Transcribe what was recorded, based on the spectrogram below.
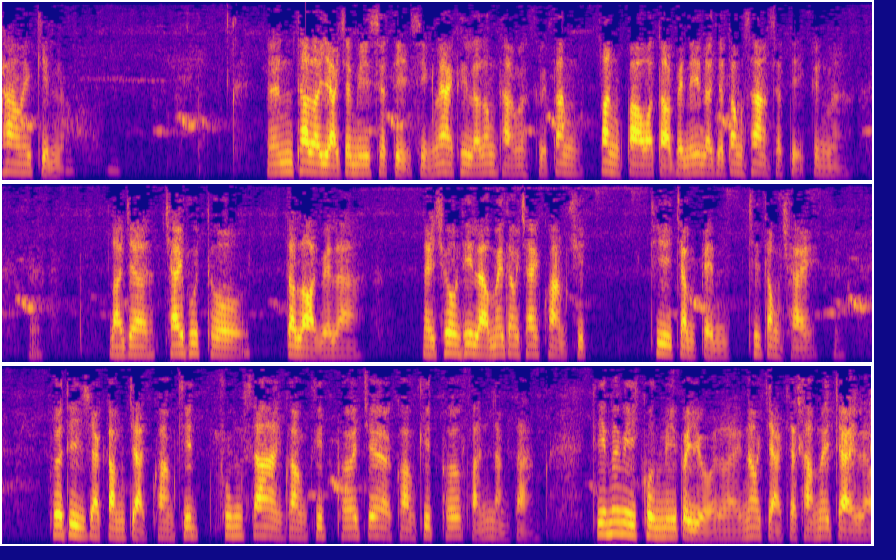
ข้าวให้กินหรอกนั้นถ้าเราอยากจะมีสติสิ่งแรกที่เราต้องทำก็คือตั้งตั้งเป้าว่าต่อไปนี้เราจะต้องสร้างสติขึ้นมา เราจะใช้พุทโธตลอดเวลา ในช่วงที่เราไม่ต้องใช้ความคิดที่จำเป็นที่ต้องใช้ เพื่อที่จะกำจัดความคิดฟุ้งซ่านความคิดเพ้อเจ้อความคิดเพ้อฝันต่างๆ ที่ไม่มีคุณมีประโยชน์อะไร นอกจากจะทำให้ใจเรา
